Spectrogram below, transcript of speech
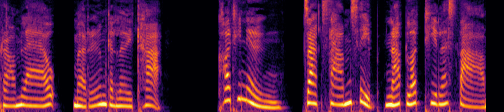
พร้อมแล้วมาเริ่มกันเลยค่ะ ข้อที่หนึ่งจาก 30 นับลดทีละสาม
